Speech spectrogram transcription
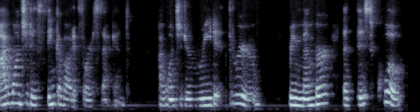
I want you to think about it for a second. I want you to read it through. Remember that this quote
